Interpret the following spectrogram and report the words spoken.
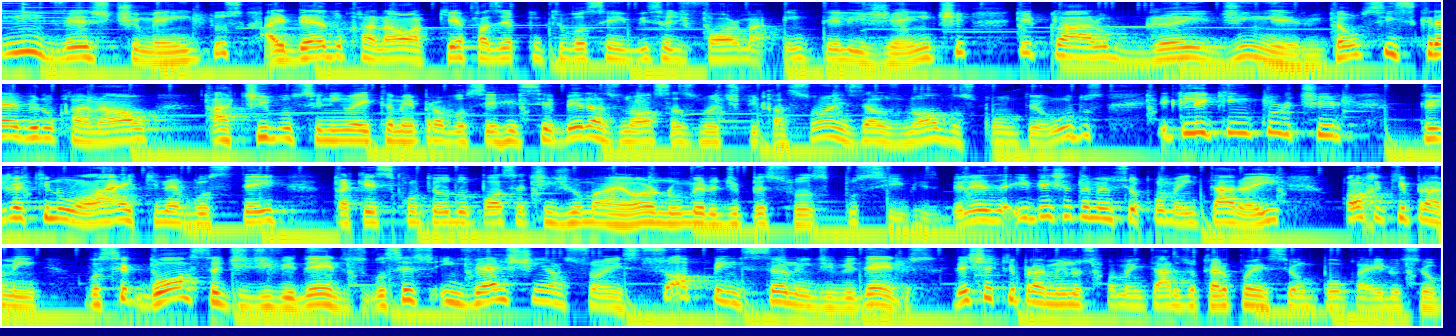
investimentos. A ideia do canal aqui é fazer com que você invista de forma inteligente e, claro, ganhe dinheiro. Então se inscreve no canal, ativa o sininho aí também para você receber as nossas notificações, né, os novos conteúdos e clique em curtir. Clica aqui no like, né, gostei, para que esse conteúdo possa possa atingir o maior número de pessoas possíveis, beleza? E deixa também o seu comentário aí, coloca aqui para mim, você gosta de dividendos? Você investe em ações só pensando em dividendos? Deixa aqui para mim nos comentários, eu quero conhecer um pouco aí do seu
